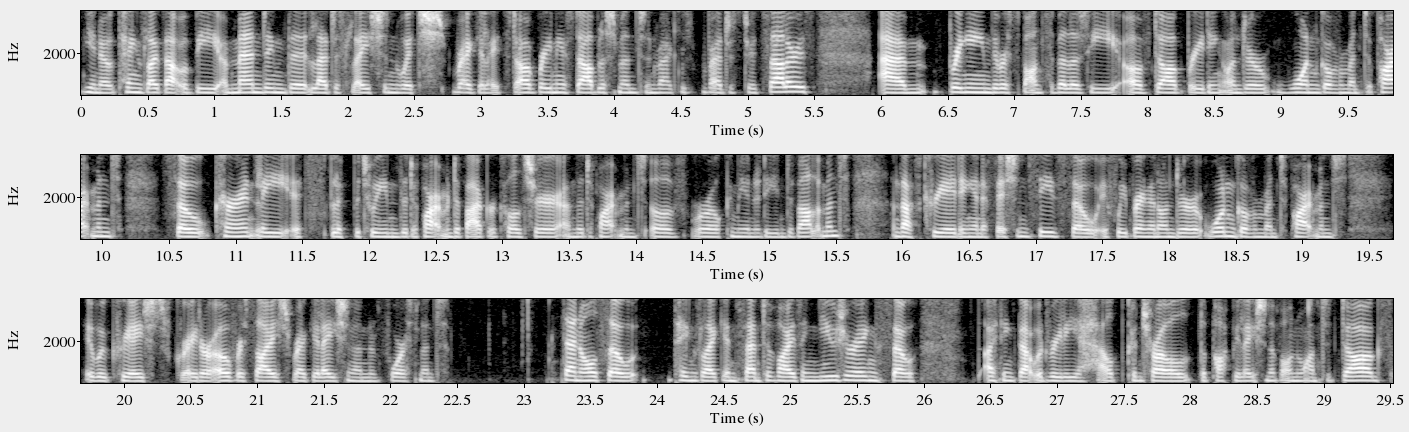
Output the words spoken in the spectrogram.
you know things like that would be amending the legislation which regulates dog breeding establishment and reg- registered sellers, um, bringing the responsibility of dog breeding under one government department. So currently it's split between the Department of Agriculture and the Department of Rural Community and Development, and that's creating inefficiencies. So if we bring it under one government department, it would create greater oversight, regulation, and enforcement then also things like incentivizing neutering. So I think that would really help control the population of unwanted dogs.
